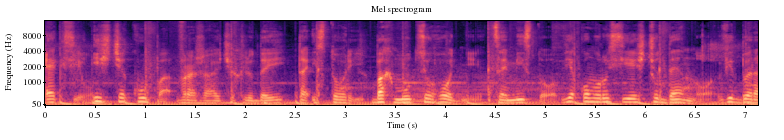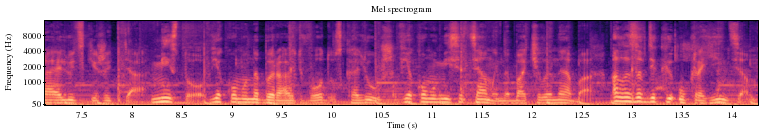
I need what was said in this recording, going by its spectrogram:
ексів, і ще купа вражаючих людей та історій. Бахмут сьогодні це місто, в якому Росія щоденно відбирає людське життя, місто, в якому набирають воду з калюш, в якому місяцями не бачили неба. Але завдяки українцям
